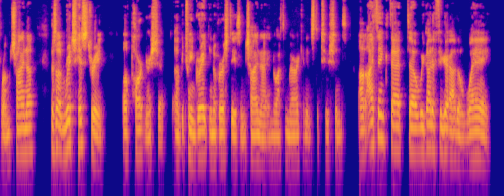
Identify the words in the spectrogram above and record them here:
from China. There's a rich history of partnership uh, between great universities in China and North American institutions. Uh, I think that uh, we got to figure out a way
